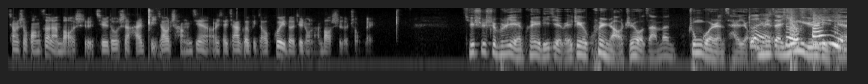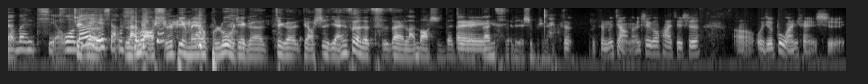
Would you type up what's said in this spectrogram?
像是黄色蓝宝石，其实都是还比较常见，而且价格比较贵的这种蓝宝石的种类。其实是不是也可以理解为这个困扰只有咱们中国人才有？对，因为在英语里面的问题，我刚刚也想说，蓝宝石并没有 blue 这个这个表示颜色的词在蓝宝石的这个单词里，是不是？怎怎么讲呢？这个话其实，呃，我觉得不完全是，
